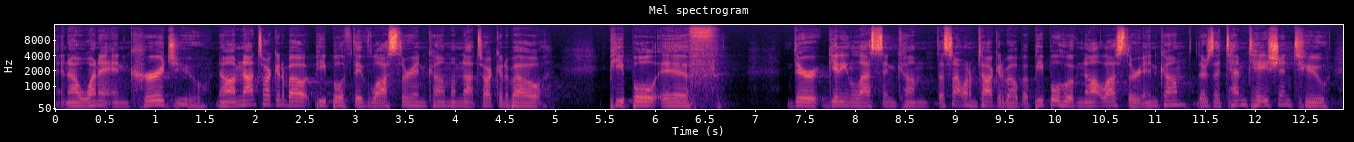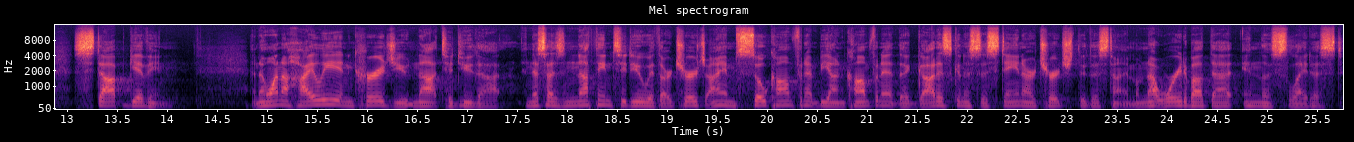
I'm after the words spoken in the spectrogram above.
And I want to encourage you. Now, I'm not talking about people if they've lost their income. I'm not talking about people if they're getting less income. That's not what I'm talking about. But people who have not lost their income, there's a temptation to stop giving. And I want to highly encourage you not to do that. And this has nothing to do with our church. I am so confident, beyond confident, that God is going to sustain our church through this time. I'm not worried about that in the slightest.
